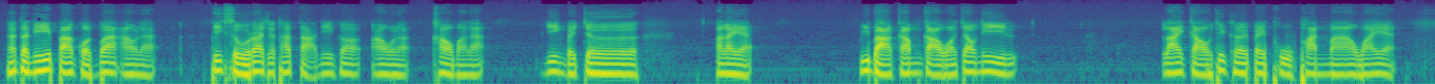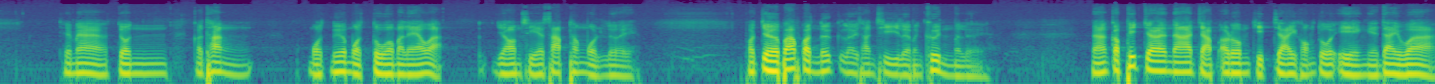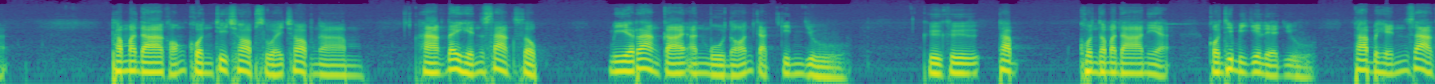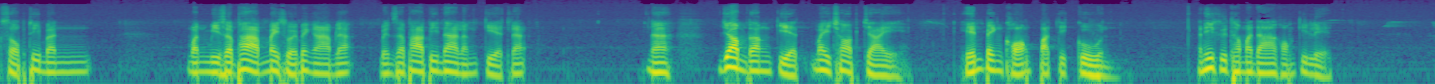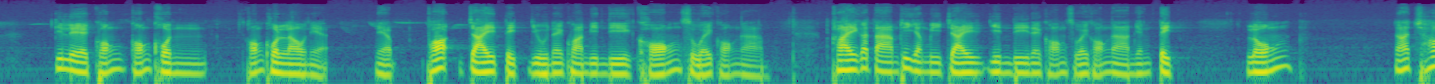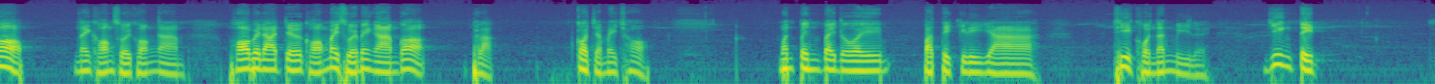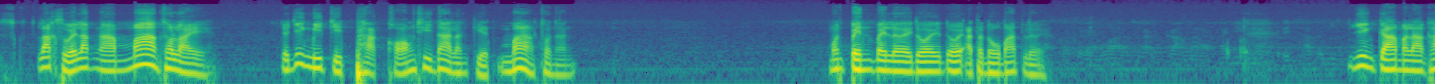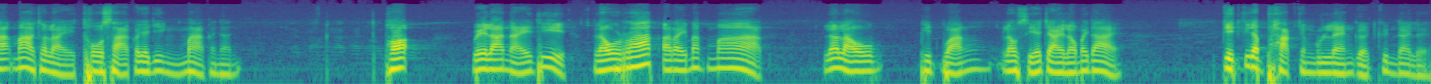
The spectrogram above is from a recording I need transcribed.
นั้นตอนนี้ปรากฏว่าเอาละภิกษุราชทัตตานี่ก็เอาละเข้ามาละ ยิ่งไปเจออะไรอะวิบากกรรมเก่าอะเจ้านี่ลายเก่าที่เคยไปผูกพันมาเอาไว้อะใช่ไหมจนกระทั่งหมดเนื้อหมดตัวมาแล้วอะยอมเสียทรัพย์ทั้งหมดเลย พอเจอปั๊บก็นึกเลยทันทีเลยมันขึ้นมาเลย นะก็พิจารณาจับอารมณ์จิตใจของตัวเองเนี่ยได้ว่า ธรรมดาของคนที่ชอบสวยชอบงาม หากได้เห็นซากศพ มีร่างกายอันหมูนอนกัดกินอยู่ คือคือถ้าคนธรรมดาเนี่ยคนที่มีกิเลสอยู่ ถ้าไปเห็นซากศพที่มันมันมีสภาพไม่สวยไม่งามแล้ว เป็นสภาพที่น่ารังเกียจแล้วนะย่อมรังเกียจไม่ชอบใจ เห็นเป็นของปฏิกูล อันนี้คือธรรมดาของกิเลส กิเลสของของคนของคนเราเนี่ยเนี่ยเพราะใจติดอยู่ในความยินดีของสวยของงาม ใครก็ตามที่ยังมีใจยินดีในของสวยของงาม ยังติดหลงนะชอบในของสวยของงาม พอเวลาเจอของไม่สวยไม่งามก็ผลักก็จะไม่ชอบ มันเป็นไปโดยปฏิกิริยาที่คนนั้นมีเลย ยิ่งติดรักสวยรักงามมากเท่าไหร่ จะยิ่งมีจิตผลักของที่น่ารังเกียจมากเท่านั้น มันเป็นไปเลยโดยโดยอัตโนมัติเลย ยิ่งการมาราคะมากเท่าไหร่ โทสะก็จะยิ่งมากขนานั้น เพราะเวลาไหนที่เรารักอะไรมาก ๆ แล้วเราผิดหวังเราเสียใจเราไม่ได้ จิตก็จะผลักอย่างรุนแรงเกิดขึ้นได้เลย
